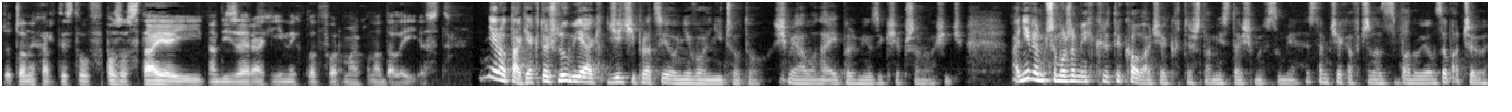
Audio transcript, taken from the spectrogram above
rzeczonych artystów pozostaje i na Deezerach i innych platformach ona dalej jest. Nie no tak, jak ktoś lubi, jak dzieci pracują niewolniczo, to śmiało na Apple Music się przenosić. A nie wiem, czy możemy ich krytykować, jak też tam jesteśmy w sumie. Jestem ciekaw, czy nas zbanują, zobaczymy.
